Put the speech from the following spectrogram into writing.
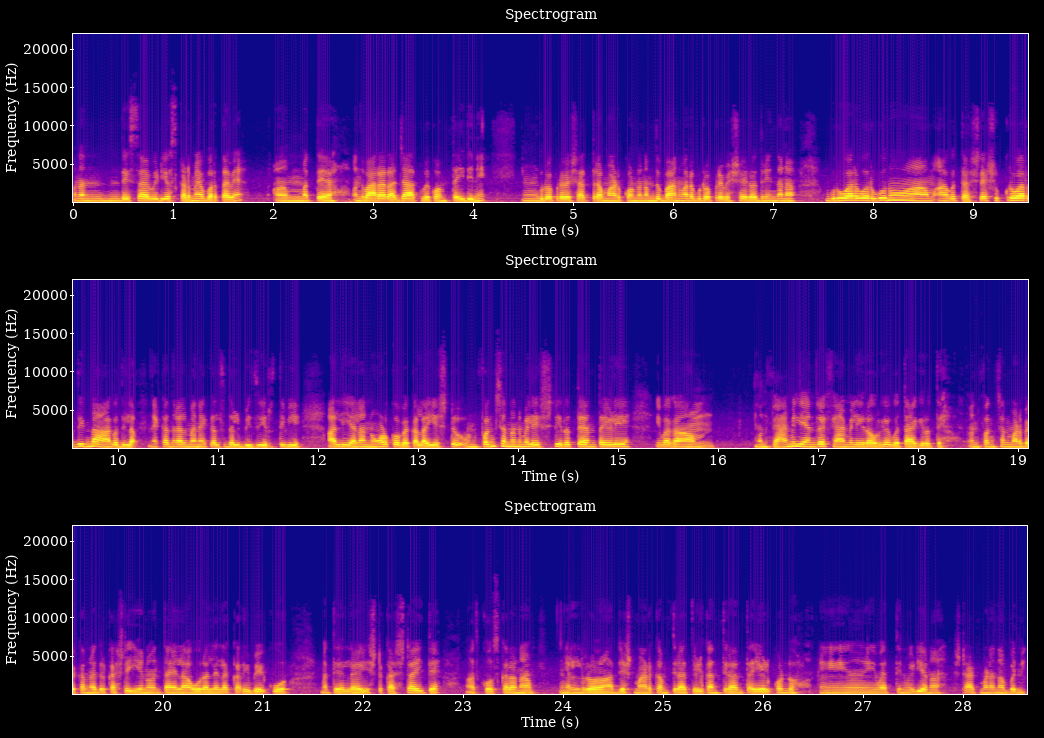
ಒಂದೊಂದು ದಿವಸ ವೀಡಿಯೋಸ್ ಕಡಿಮೆ ಬರ್ತವೆ. ಮತ್ತು ಒಂದು ವಾರ ರಜಾ ಹಾಕಬೇಕು ಅಂತ ಇದ್ದೀನಿ. ಗೃಹಪ್ರವೇಶ ಗೃಹ ಪ್ರವೇಶ ಹತ್ರ ಮಾಡಿಕೊಂಡು ನಮ್ಮದು ಭಾನುವಾರ ಗೃಹಪ್ರವೇಶ ಇರೋದ್ರಿಂದ ನಾ ಗುರುವಾರವರೆಗೂ ಆಗುತ್ತೆ ಅಷ್ಟೇ. ಶುಕ್ರವಾರದಿಂದ ಆಗೋದಿಲ್ಲ. ಯಾಕಂದರೆ ಅಲ್ಲಿ ಮನೆ ಕೆಲಸದಲ್ಲಿ ಬ್ಯುಸಿ ಇರ್ತೀವಿ. ಅಲ್ಲಿ ಎಲ್ಲ ನೋಡ್ಕೋಬೇಕಲ್ಲ, ಎಷ್ಟು ಒಂದು ಫಂಕ್ಷನ್ ಅಂದಮೇಲೆ ಎಷ್ಟು ಇರುತ್ತೆ ಅಂತ ಹೇಳಿ ಇವಾಗ ಒಂದು ಫ್ಯಾಮಿಲಿ ಅಂದರೆ ಫ್ಯಾಮಿಲಿ ಇರೋರಿಗೆ ಗೊತ್ತಾಗಿರುತ್ತೆ. ಒಂದು ಫಂಕ್ಷನ್ ಮಾಡಬೇಕಂದ್ರೆ ಅದ್ರ ಕಷ್ಟ ಏನು ಅಂತ ಎಲ್ಲ ಊರಲ್ಲೆಲ್ಲ ಕರಿಬೇಕು, ಮತ್ತು ಎಲ್ಲ ಎಷ್ಟು ಕಷ್ಟ ಐತೆ, ಅದಕ್ಕೋಸ್ಕರ ಎಲ್ಲರೂ ಅಡ್ಜಸ್ಟ್ ಮಾಡ್ಕೊಂತೀರಾ, ತಿಳ್ಕೊಂತೀರಾ ಅಂತ ಹೇಳ್ಕೊಂಡು ಇವತ್ತಿನ ವಿಡಿಯೋನ ಸ್ಟಾರ್ಟ್ ಮಾಡೋಣ ಬನ್ನಿ.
